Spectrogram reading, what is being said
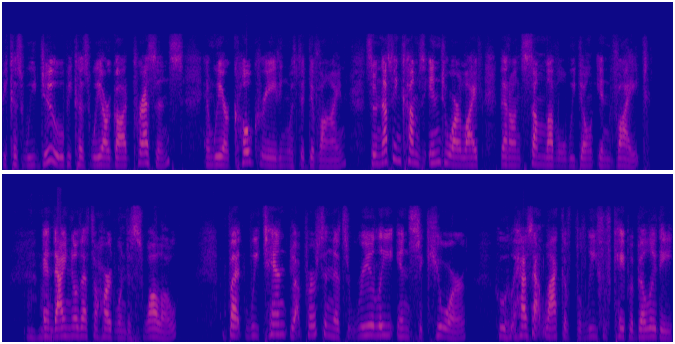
because we do, because we are God presence and we are co creating with the divine. So nothing comes into our life that on some level we don't invite. Mm-hmm. And I know that's a hard one to swallow but we tend a person that's really insecure who has that lack of belief of capability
